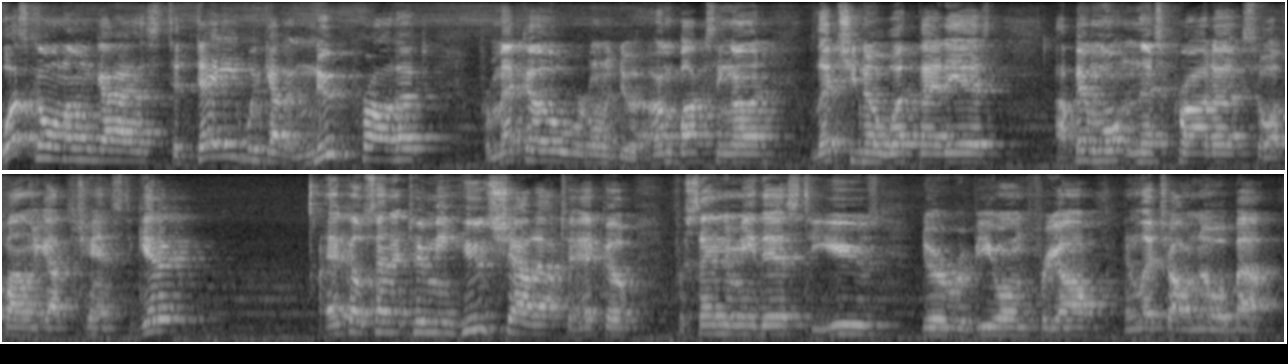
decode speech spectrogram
What's going on guys? Today we got a new product from Echo we're going to do an unboxing on, let you know what that is. I've been wanting this product so I finally got the chance to get it. Echo sent it to me, huge shout out to Echo for sending me this to use, do a review on for y'all and let y'all know about.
